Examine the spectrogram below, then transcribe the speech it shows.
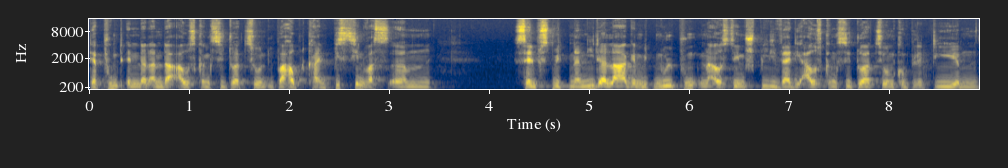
der Punkt ändert an der Ausgangssituation überhaupt kein bisschen was. Ähm, selbst mit einer Niederlage, mit null Punkten aus dem Spiel, wäre die Ausgangssituation komplett die, ähm,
